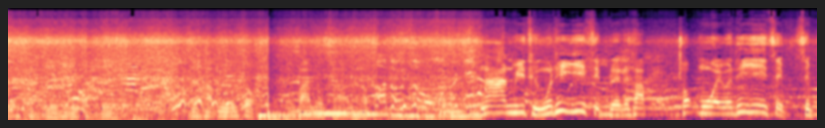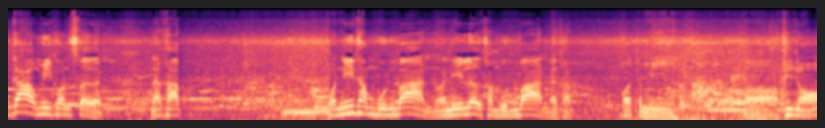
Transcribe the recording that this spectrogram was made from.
บรรยากาศดีบรรยากาศดีนะครับมีน้ำตกในบ้านบัวขาวนะครับงานมีถึงวันที่ 20 เลยนะครับ ชกมวยวันที่ 20 19 มีคอนเสิร์ตนะครับ วันนี้ทำบุญบ้าน วันนี้เลิกทำบุญบ้านนะครับ ก็จะมีเอ่อพี่น้อง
